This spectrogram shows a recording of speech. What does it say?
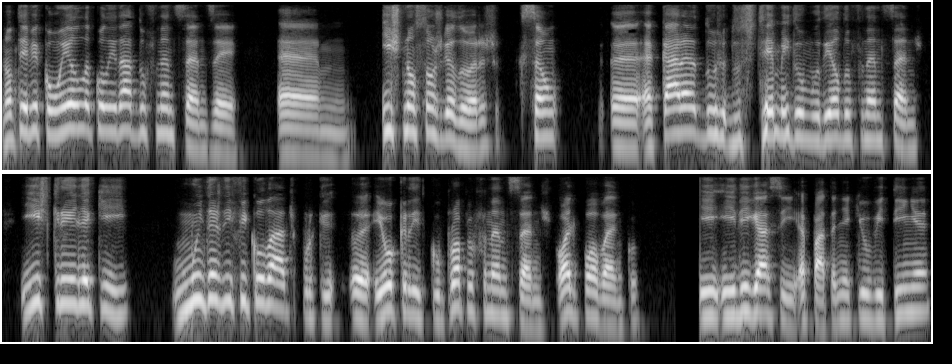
não tem a ver com ele a qualidade do Fernando Santos, é ehm, isto não são jogadores que são eh, a cara do, do sistema e do modelo do Fernando Santos, e isto cria-lhe aqui muitas dificuldades, porque eh, eu acredito que o próprio Fernando Santos olhe para o banco e, e diga assim: epá, tenho aqui o Vitinha,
